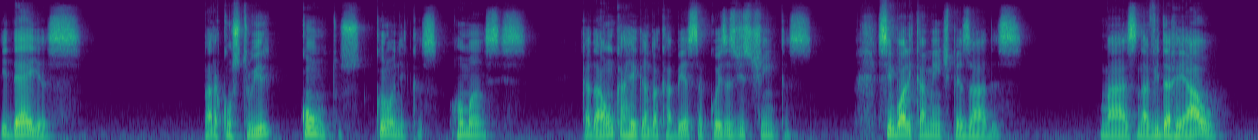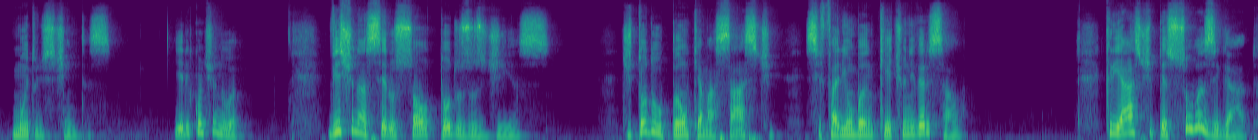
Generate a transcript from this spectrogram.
ideias para construir contos, crônicas, romances. cada um carregando a cabeça coisas distintas, simbolicamente pesadas, mas na vida real, muito distintas. E ele continua: Viste nascer o sol todos os dias. De todo o pão que amassaste, se faria um banquete universal. Criaste pessoas e gado.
